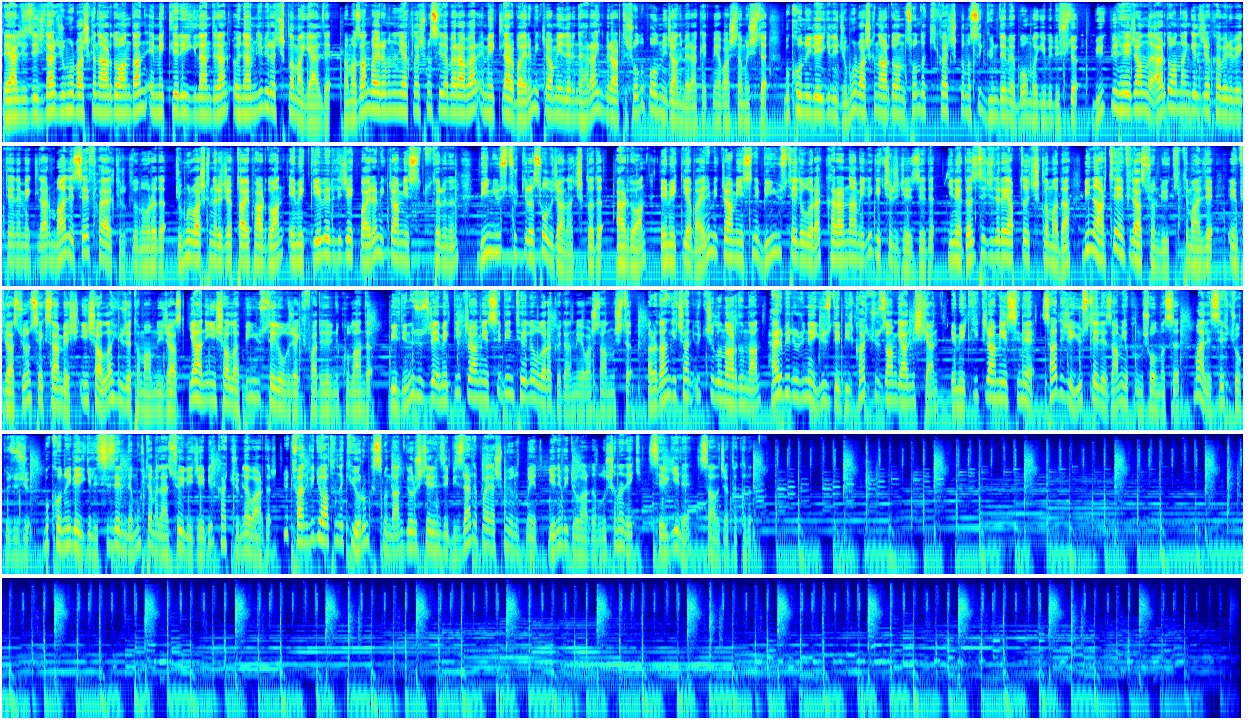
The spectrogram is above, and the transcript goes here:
Değerli izleyiciler, Cumhurbaşkanı Erdoğan'dan emeklileri ilgilendiren önemli bir açıklama geldi. Ramazan bayramının yaklaşmasıyla beraber emekliler bayram ikramiyelerinde herhangi bir artış olup olmayacağını merak etmeye başlamıştı. Bu konuyla ilgili Cumhurbaşkanı Erdoğan'ın son dakika açıklaması gündeme bomba gibi düştü. Büyük bir heyecanla Erdoğan'dan gelecek haberi bekleyen emekliler maalesef hayal kırıklığına uğradı. Cumhurbaşkanı Recep Tayyip Erdoğan, emekliye verilecek bayram ikramiyesi tutarının 1100 Türk Lirası olacağını açıkladı. Erdoğan, emekliye bayram ikramiyesini 1100 TL olarak kararnameyle geçireceğiz dedi. Yine gazetecilere yaptığı açıklamada 1000 artı enflasyon büyük ihtimalle. Enflasyon 85, inşallah 100'e tamamlayacağız. Yani inşallah 1100 TL olacak ifadelerini kullandı. Bildiğiniz üzere emekli ikramiyesi 1000 TL olarak ödenmeye başlanmıştı. Aradan geçen 3 yılın ardından her bir ürüne yüzde birkaç yüz zam gelmişken emekli ikramiyesine sadece 100 TL zam yapılmış olması maalesef çok üzücü. Bu konuyla ilgili sizlerin de muhtemelen söyleyeceği birkaç cümle vardır. Lütfen video altındaki yorum kısmından görüşlerinizi bizlerle paylaşmayı unutmayın. Yeni videolarda buluşana dek sevgiyle, sağlıcakla kalın.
